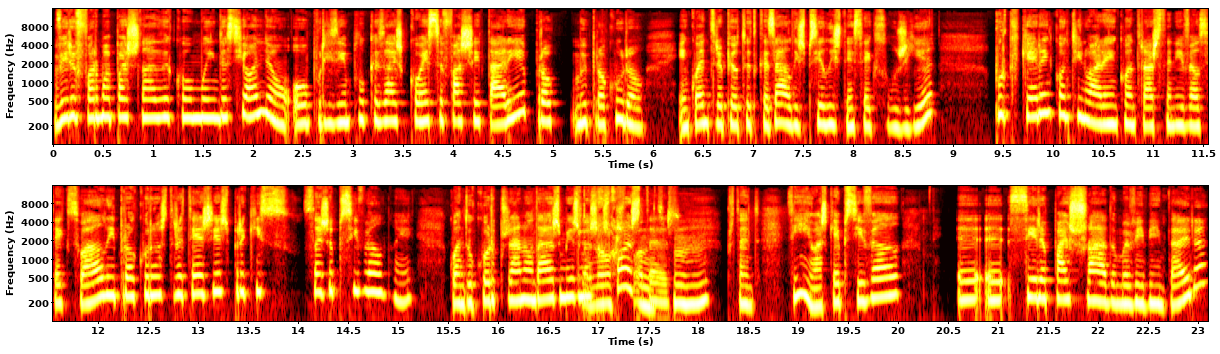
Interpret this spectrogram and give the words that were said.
ver a forma apaixonada como ainda se olham. Ou, por exemplo, casais com essa faixa etária pro- me procuram enquanto terapeuta de casal e especialista em sexologia. Porque querem continuar a encontrar-se a nível sexual e procuram estratégias para que isso seja possível, não é? Quando o corpo já não dá as mesmas respostas. Uhum. Portanto, sim, eu acho que é possível eh, eh, ser apaixonado uma vida inteira,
